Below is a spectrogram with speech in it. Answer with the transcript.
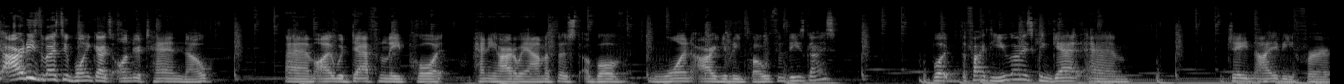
are these the best two point guards under 10? No. Um, I would definitely put Penny Hardaway Amethyst above one, arguably both of these guys. But the fact that you guys can get um, Jaden Ivey for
